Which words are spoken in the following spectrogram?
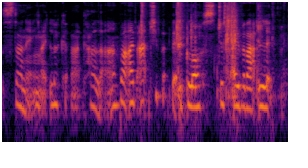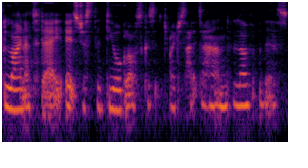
stunning, like look at that colour. But I've actually put a bit of gloss just over that lip liner today. It's just the Dior gloss because I just had it to hand love this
